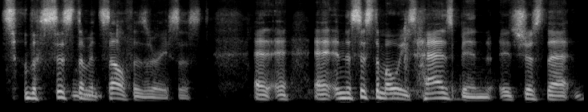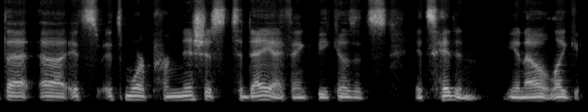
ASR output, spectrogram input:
So the system mm-hmm. itself is racist. And, and, and the system always has been. It's just that that uh, it's it's more pernicious today i think because it's it's hidden you know? Like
